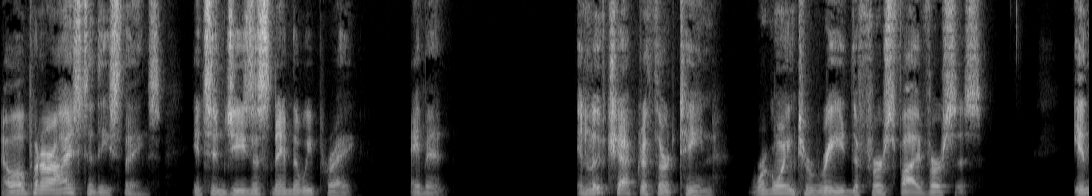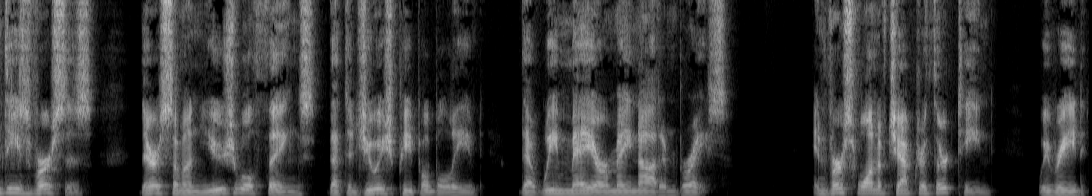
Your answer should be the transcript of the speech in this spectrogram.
Now open our eyes to these things. It's in Jesus' name that we pray. Amen. In Luke chapter 13, we're going to read the first five verses. In these verses, there are some unusual things that the Jewish people believed that we may or may not embrace. In verse 1 of chapter 13, we read,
